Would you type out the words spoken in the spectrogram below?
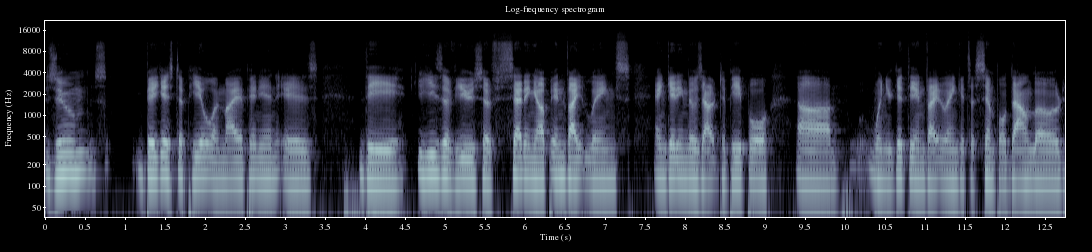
Zoom's biggest appeal, in my opinion, is the ease of use of setting up invite links and getting those out to people. Uh, when you get the invite link, it's a simple download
